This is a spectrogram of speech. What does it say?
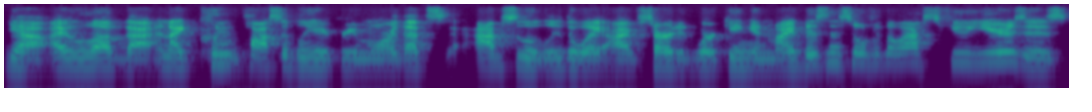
Yeah, I love that. And I couldn't possibly agree more. That's absolutely the way I've started working in my business over the last few years is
